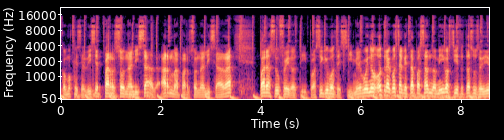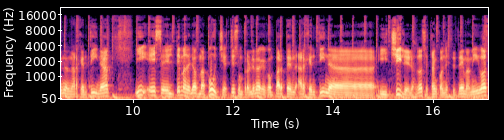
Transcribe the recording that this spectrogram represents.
¿cómo es que se dice? Personalizada, arma personalizada para su fenotipo. Así que vos decime. Bueno, otra cosa que está pasando, amigos, y esto está sucediendo en Argentina, y es el tema de los mapuches. Este es un problema que comparten Argentina y Chile. Los dos están con este tema, amigos,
